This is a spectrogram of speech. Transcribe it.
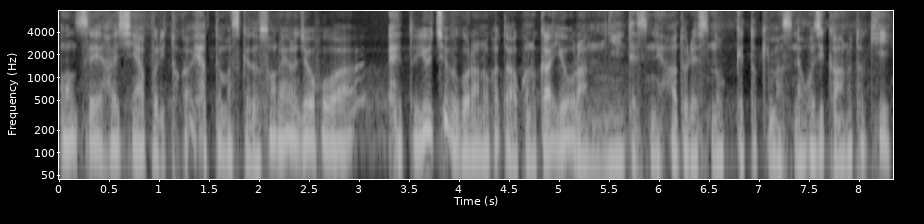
音声配信アプリとかやってますけどその辺の情報はえっと、YouTube ご覧の方はこの概要欄にですねアドレス載っけときますね。お時間の時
